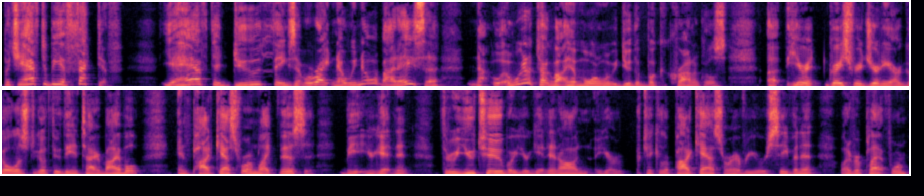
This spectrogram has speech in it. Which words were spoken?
but you have to be effective. You have to do things that were right. Now we know about Asa. Now, we're going to talk about him more when we do the Book of Chronicles. Uh, here at Grace for Your Journey, our goal is to go through the entire Bible in podcast form like this. Be it you're getting it through YouTube or you're getting it on your particular podcast, or wherever you're receiving it, whatever platform.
